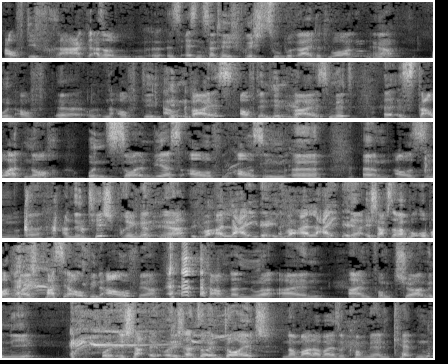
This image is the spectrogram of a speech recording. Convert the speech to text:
auf die Frage, also äh, das Essen ist natürlich frisch zubereitet worden, ja. Und auf, äh, und auf den Hinweis, auf den Hinweis mit, äh, es dauert noch und sollen wir es auf, aus dem, äh, ähm, aus dem, äh, an den Tisch bringen, ja. Ich war alleine, ich war alleine. Ja, ich habe es aber beobachtet, weil ich passe ja auf ihn auf, ja. Kam dann nur ein, ein vom Germany und ich, und ich dann so in Deutsch. Normalerweise kommen wir in Ketten.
